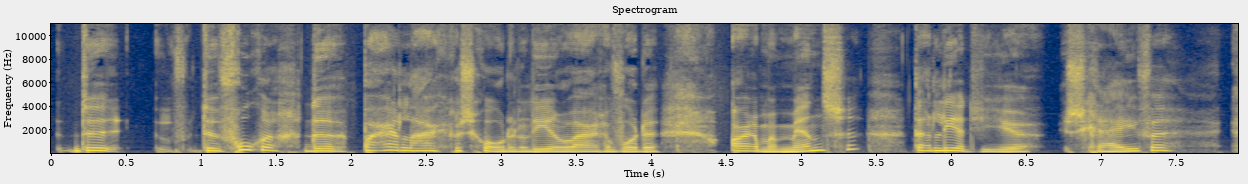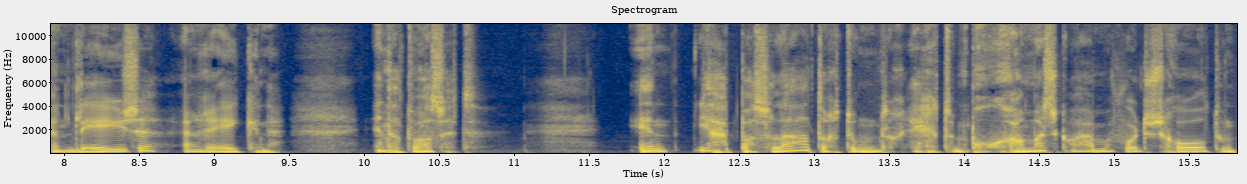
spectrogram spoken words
de de, vroeger de paar lagere scholen die er waren voor de arme mensen, daar leerde je schrijven en lezen en rekenen. En dat was het. En ja, pas later, toen er echt een programma's kwamen voor de school, toen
